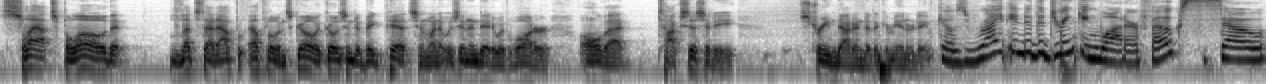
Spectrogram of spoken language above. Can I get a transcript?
slats below that lets that effluence go. It goes into big pits, and when it was inundated with water, all that toxicity streamed out into the community. Goes right into the drinking water, folks. So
